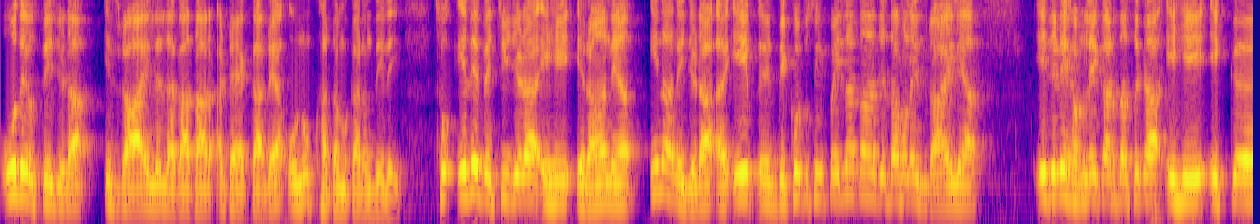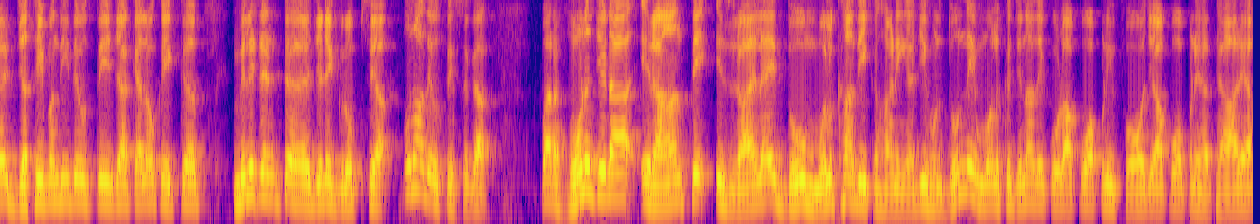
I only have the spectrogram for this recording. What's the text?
ਉਹਦੇ ਉੱਤੇ ਜਿਹੜਾ ਇਜ਼ਰਾਈਲ ਲਗਾਤਾਰ ਅਟੈਕ ਕਰ ਰਿਹਾ ਉਹਨੂੰ ਖਤਮ ਕਰਨ ਦੇ ਲਈ। ਸੋ ਇਹਦੇ ਵਿੱਚ ਹੀ ਜਿਹੜਾ ਇਹ ਈਰਾਨ ਆ ਇਹਨਾਂ ਨੇ ਜਿਹੜਾ ਇਹ ਦੇਖੋ ਤੁਸੀਂ ਪਹਿਲਾਂ ਤਾਂ ਜਿੱਦਾਂ ਹੁਣ ਇਜ਼ਰਾਈਲ ਆ ਇਹ ਜਿਹੜੇ ਹਮਲੇ ਕਰਦਾ ਸੀਗਾ ਇਹ ਇੱਕ ਜਥੇਬੰਦੀ ਦੇ ਉੱਤੇ ਜਾਂ ਕਹਿ ਲਓ ਕਿ ਇੱਕ ਮਿਲੀਟੈਂਟ ਜਿਹੜੇ ਗਰੁੱਪਸ ਆ ਉਹਨਾਂ ਦੇ ਉੱਤੇ ਸੀਗਾ। ਪਰ ਹੁਣ ਜਿਹੜਾ ਈਰਾਨ ਤੇ ਇਜ਼ਰਾਈਲ ਹੈ ਇਹ ਦੋ ਮੁਲਕਾਂ ਦੀ ਕਹਾਣੀ ਆ ਜੀ। ਹੁਣ ਦੋਨੇ ਮੁਲਕ ਜਿਨ੍ਹਾਂ ਦੇ ਕੋਲ ਆਪੋ ਆਪਣੀ ਫੌਜ ਆ ਆਪੋ ਆਪਣੇ ਹਥਿਆਰ ਆ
